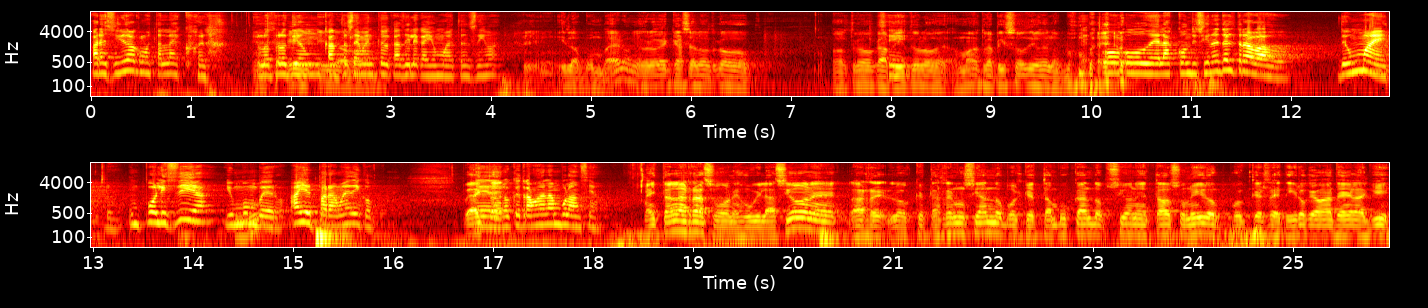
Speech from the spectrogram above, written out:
Parecido a como está en la escuela. El otro día Y- un canto de cemento casi le cayó un maestro encima. Sí, y los bomberos, yo creo que hay que hacer otro otro capítulo, vamos, otro episodio de los bomberos. O, o de las condiciones del trabajo de un maestro, un policía y un bombero. Ay, el paramédico, Pues ahí, eh, está- los que trabajan en la ambulancia. ahí están las razones, jubilaciones, las re- los que están renunciando porque están buscando opciones en Estados Unidos, porque el retiro que van a tener aquí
